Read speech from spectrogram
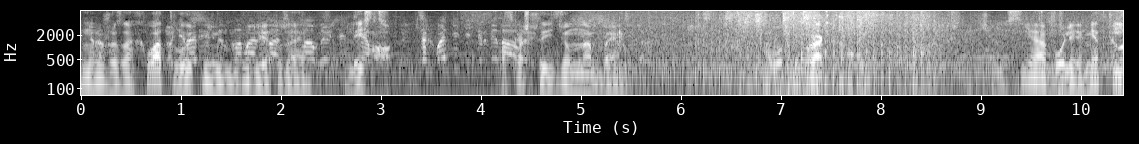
ну уже захватывают, не буду я туда лезть. Пока что идем на Б. Вот и враг. Есть, я более меткий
